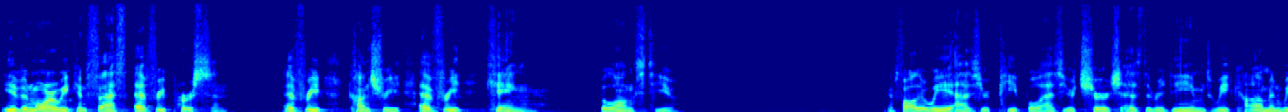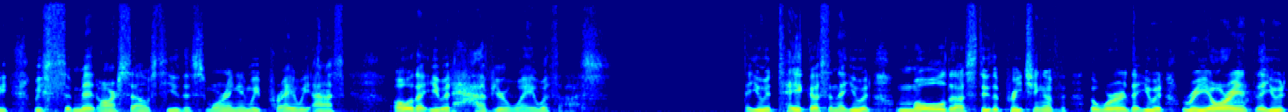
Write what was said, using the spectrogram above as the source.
Even more, we confess every person, every country, every king belongs to you. And Father, we as your people, as your church, as the redeemed, we come and we, we submit ourselves to you this morning and we pray, we ask, oh, that you would have your way with us. That you would take us and that you would mold us through the preaching of the word, that you would reorient, that you would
